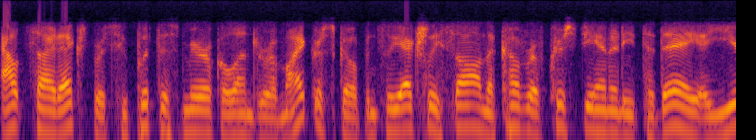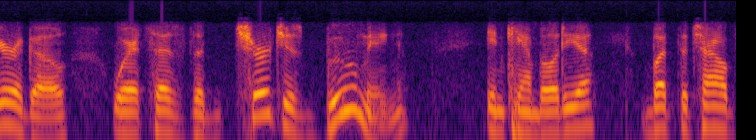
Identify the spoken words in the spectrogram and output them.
outside experts who put this miracle under a microscope. And so you actually saw on the cover of Christianity Today a year ago where it says the church is booming in Cambodia, but the child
